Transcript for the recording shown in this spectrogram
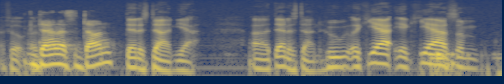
I feel Dennis Dun. Dennis Dun, yeah, uh, Dennis Dun, who like yeah, like, he has some, yeah,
